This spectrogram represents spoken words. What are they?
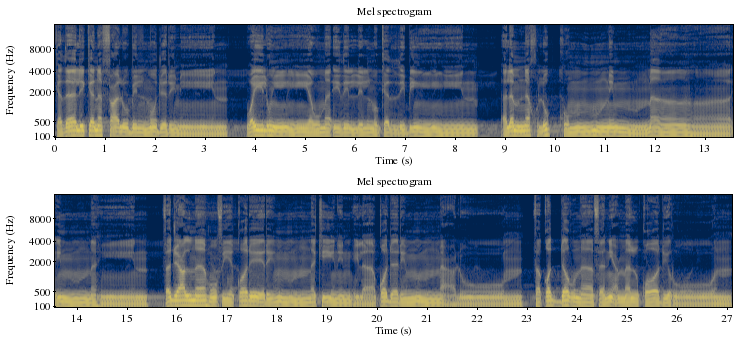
كذلك نفعل بالمجرمين. ويل يومئذ للمكذبين. ألم نخلقكم من ماء مهين؟ فجعلناه في قرير مكين إلى قدر معلوم. فقدرنا فنعم القادرون.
